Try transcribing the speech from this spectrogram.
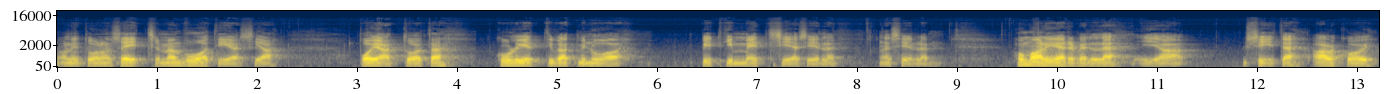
Olin tuolloin seitsemänvuotias ja pojat tuota kuljettivat minua pitkin metsiä siellä, siellä Humalijärvellä ja siitä alkoi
